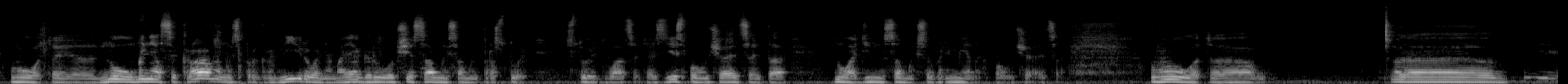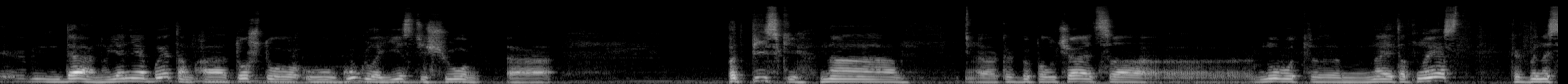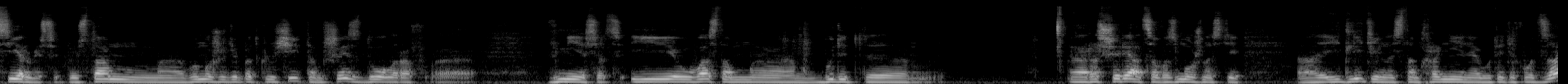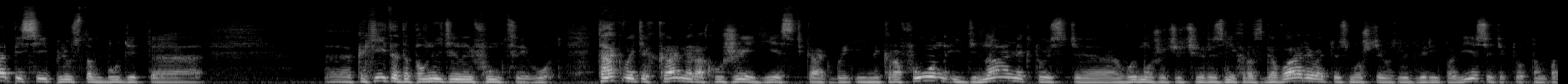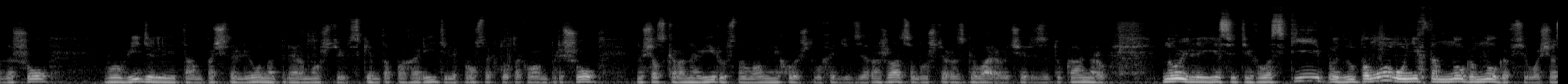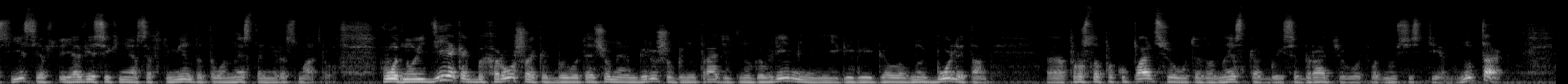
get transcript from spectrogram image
Вот. Э, но у меня с экраном и с программированием, а я говорю вообще самый-самый простой, стоит 20. А здесь получается это, ну, один из самых современных получается. Вот. Э, э, да, но я не об этом, а то, что у Гугла есть еще подписки на, как бы получается, ну вот э, на этот Nest, как бы на сервисы. То есть там э, вы можете подключить там 6 долларов э, в месяц. И у вас там будет расширяться возможности и длительность там хранения вот этих вот записей. Плюс там будет Э, какие-то дополнительные функции. Вот. Так в этих камерах уже есть как бы и микрофон, и динамик, то есть э, вы можете через них разговаривать, то есть можете возле двери повесить, и кто-то там подошел, вы увидели там почтальон, например, можете с кем-то поговорить, или просто кто-то к вам пришел, но сейчас коронавирус, там вам не хочет выходить заражаться, можете разговаривать через эту камеру. Ну или есть эти глазки, ну по-моему у них там много-много всего сейчас есть, я, я весь их не ассортимент этого Неста не рассматривал. Вот, но идея как бы хорошая, как бы вот о чем я вам говорю, чтобы не тратить много времени и, и головной боли там, просто покупать все вот это Nest как бы и собирать его вот в одну систему. Ну так.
